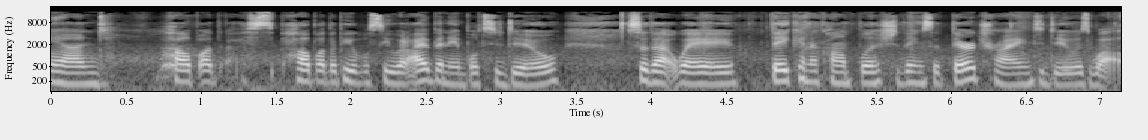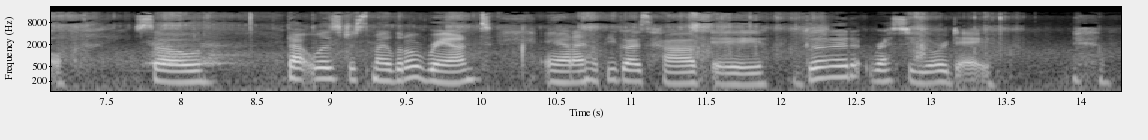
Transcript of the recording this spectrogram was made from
and help other, help other people see what I've been able to do so that way they can accomplish the things that they're trying to do as well. So that was just my little rant and I hope you guys have a good rest of your day.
